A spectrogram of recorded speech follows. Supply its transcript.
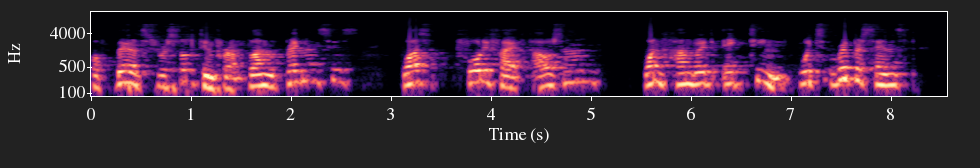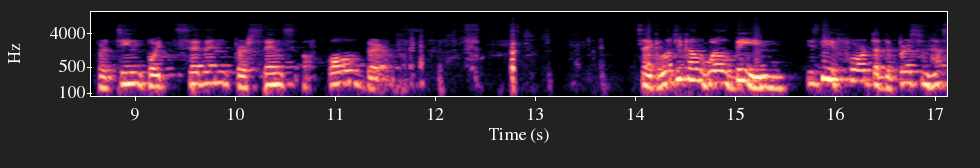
of births resulting from unplanned pregnancies was 45,118, which represents 13.7% of all births. Psychological well-being is the effort that the person has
